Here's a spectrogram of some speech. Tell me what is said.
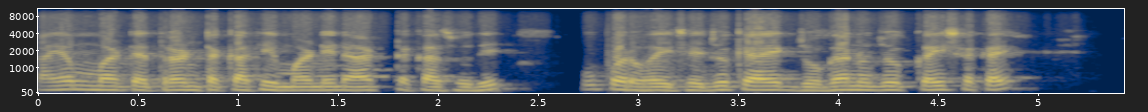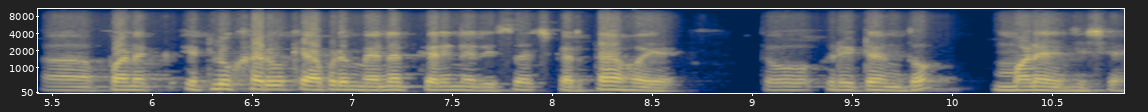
કાયમ માટે ત્રણ ટકાથી માંડીને આઠ ટકા સુધી ઉપર હોય છે. જો કે આ એક જોગાનું જોગ કહી શકાય. પણ એટલું ખરું કે આપણે મહેનત કરીને રિસર્ચ કરતા હોઈએ તો રિટર્ન તો મળે જ છે.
